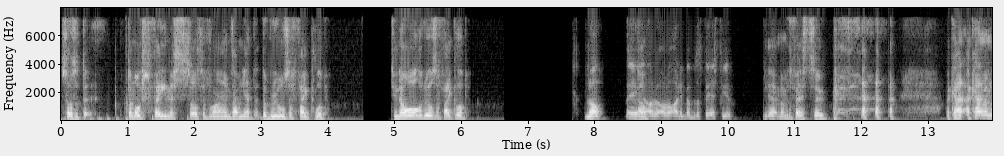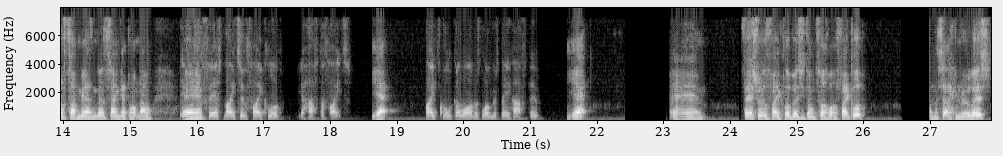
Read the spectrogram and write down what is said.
sort of the, the most famous sort of lines, haven't you? The, the, rules of Fight Club. Do you know all the rules of Fight Club? No, uh, no? I, I, remember the first few. Yeah, remember the first two. I can't I can't remember off the top of my head. I'm going to try and get them up now. If um, it's your first night in Fight Club, you have to fight. Yeah. Fight will go on as long as they have to. Yeah, um, first rule of Fight Club is you don't talk about Fight Club, and the second rule is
